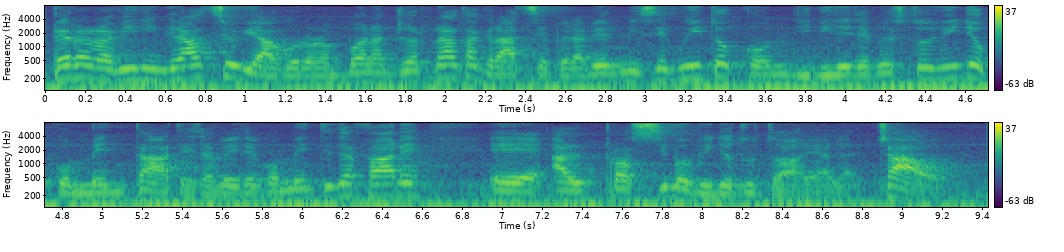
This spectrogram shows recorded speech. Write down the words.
Per ora vi ringrazio vi auguro una buona giornata grazie per avermi seguito condividete questo video commentate se avete commenti da fare e al prossimo video tutorial. Ciao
